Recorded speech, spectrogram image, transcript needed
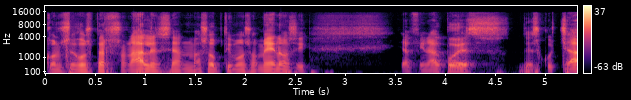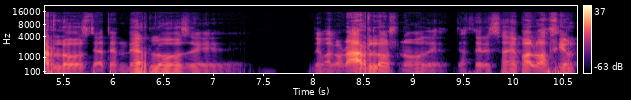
consejos personales, sean más óptimos o menos, y, al final, pues, de escucharlos, de atenderlos, de, valorarlos, ¿no? De, de, hacer esa evaluación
